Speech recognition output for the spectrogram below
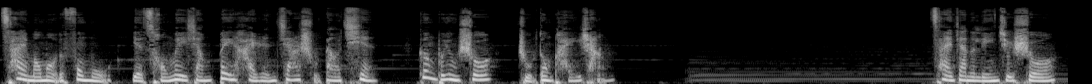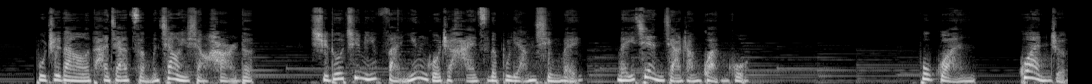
蔡某某的父母也从未向被害人家属道歉，更不用说主动赔偿。蔡家的邻居说：“不知道他家怎么教育小孩的，许多居民反映过这孩子的不良行为，没见家长管过。不管，惯着，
